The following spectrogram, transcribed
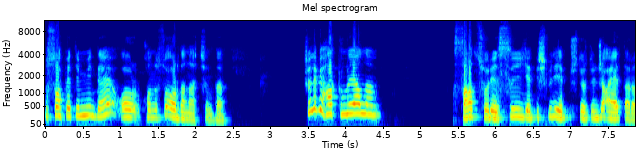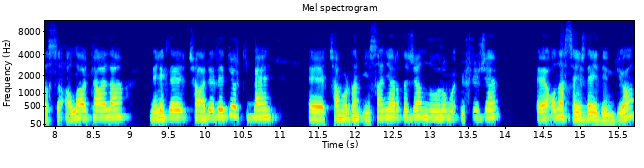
Bu sohbetimin de o, konusu oradan açıldı. Şöyle bir hatırlayalım. Sad suresi 71 74. ayet arası Allahü Teala melekleri çağırıyor ve diyor ki ben e, çamurdan insan yaratacağım, nurumu üfleyeceğim, e, ona secde edin diyor.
